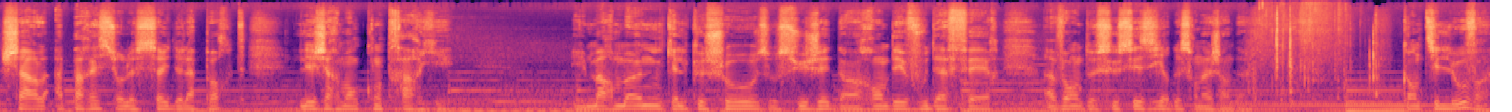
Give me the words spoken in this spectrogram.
Charles apparaît sur le seuil de la porte, légèrement contrarié. Il marmonne quelque chose au sujet d'un rendez-vous d'affaires avant de se saisir de son agenda. Quand il l'ouvre,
